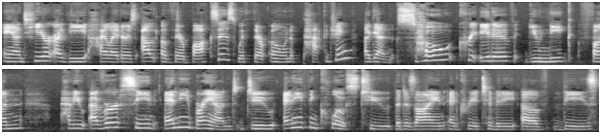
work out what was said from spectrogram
And here are the highlighters out of their boxes with their own packaging. Again, so creative, unique, fun. Have you ever seen any brand do anything close to the design and creativity of these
